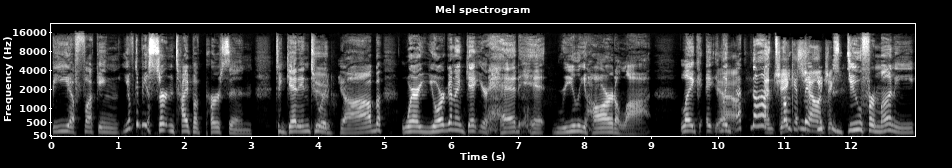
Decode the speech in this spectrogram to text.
be a fucking, you have to be a certain type of person to get into Dude. a job where you're gonna get your head hit really hard a lot. Like, it- like that's not. And Jake is that challenging- just do for money,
